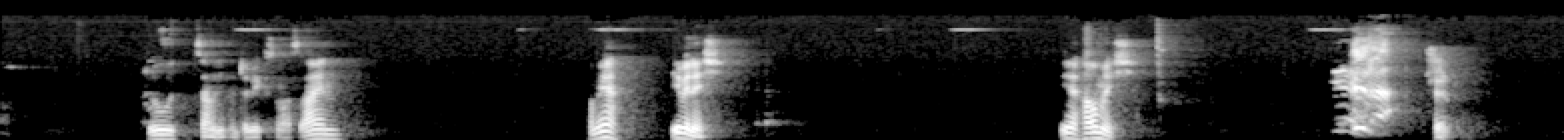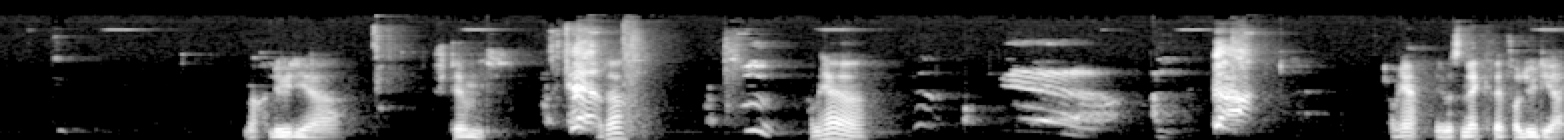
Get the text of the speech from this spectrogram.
Augenhöhe. Gut, sammle ich unterwegs noch was ein. Komm her, hier bin ich. Hier, hau mich. Schön. Noch Lydia. Stimmt. Oder? Komm her. Komm her, wir müssen weg, der vor Lydia.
